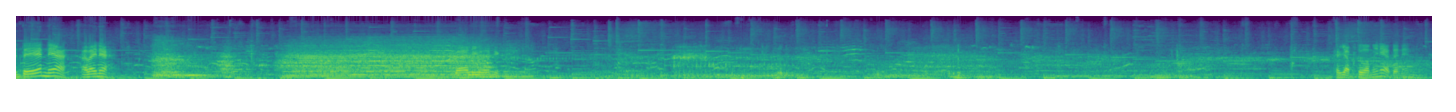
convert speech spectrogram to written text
เต้นเต้นเนี่ย อะไรเนี่ยแบริโอนิกขยับตัวไหมเนี่ยตัวนี้ย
